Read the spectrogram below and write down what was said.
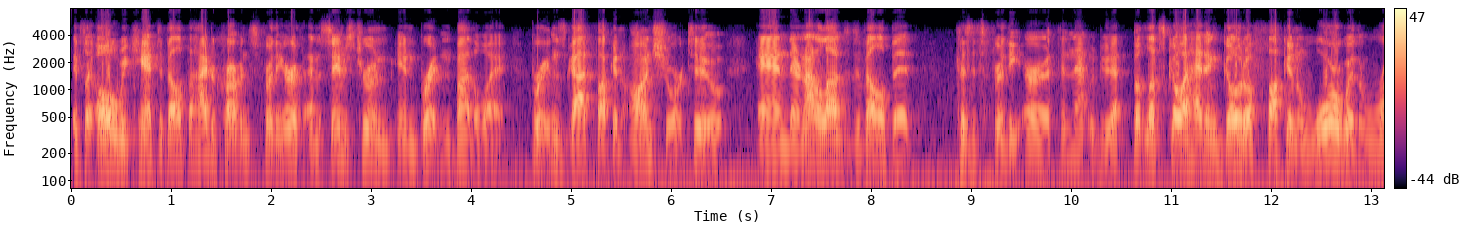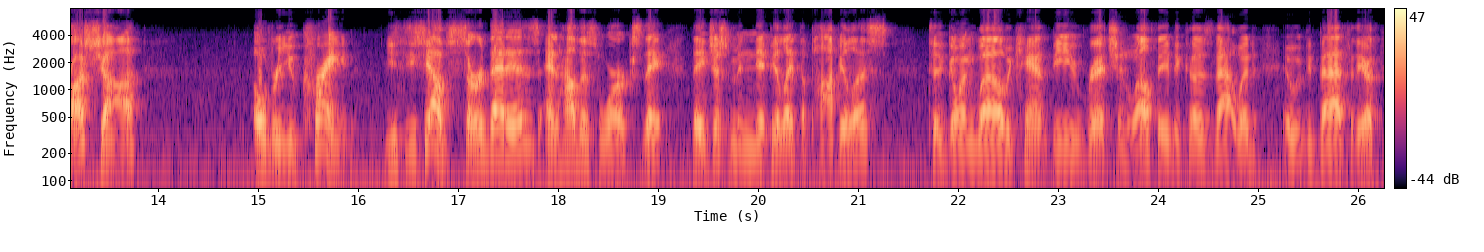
It's like, oh, we can't develop the hydrocarbons for the earth. And the same is true in, in Britain, by the way. Britain's got fucking onshore too, and they're not allowed to develop it because it's for the earth, and that would be that. But let's go ahead and go to fucking war with Russia over Ukraine. You, you see how absurd that is, and how this works? They they just manipulate the populace to going, well, we can't be rich and wealthy because that would it would be bad for the earth.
